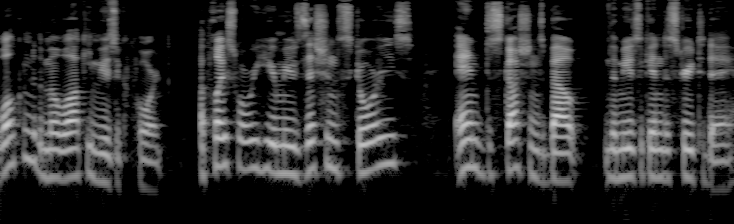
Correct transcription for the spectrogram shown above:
Welcome to the Milwaukee Music Report, a place where we hear musicians' stories and discussions about the music industry today.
